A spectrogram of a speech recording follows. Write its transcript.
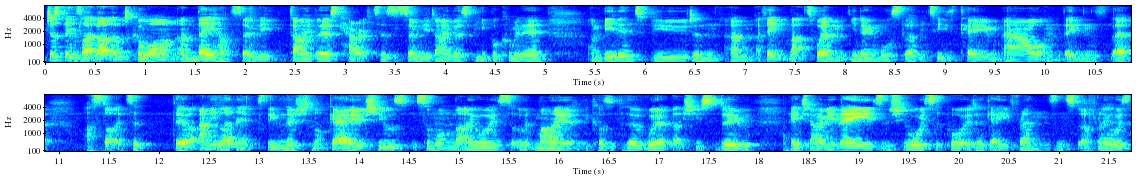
just things like that that would come on, and they had so many diverse characters and so many diverse people coming in and being interviewed, and, and I think that's when you know more celebrities came out and things that I started to deal. Annie Lennox, even though she's not gay, she was someone that I always sort of admired because of her work that she used to do with HIV and AIDS, and she always supported her gay friends and stuff. And I always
